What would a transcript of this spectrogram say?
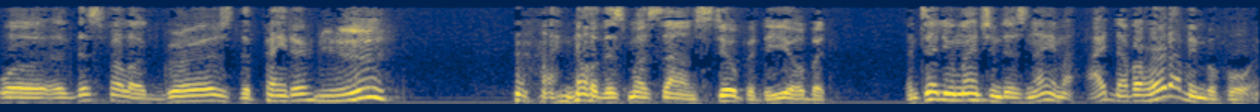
Well, uh, this fellow Greuze, the painter, Yeah? I know this must sound stupid to you, but until you mentioned his name, I'd never heard of him before.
